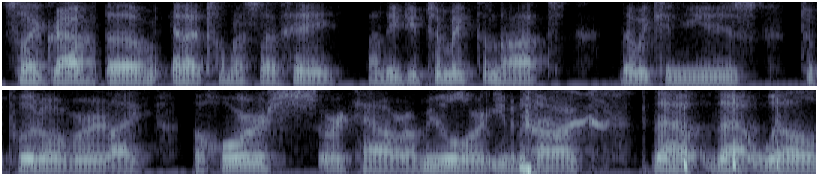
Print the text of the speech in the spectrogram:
so I grabbed them and I told my son, "Hey, I need you to make the knot that we can use to put over like a horse or a cow or a mule or even a dog that that will."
